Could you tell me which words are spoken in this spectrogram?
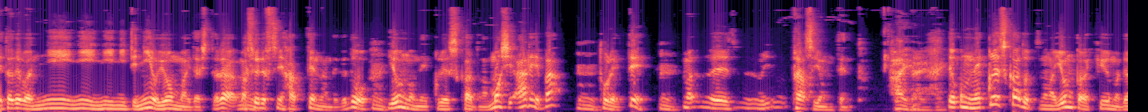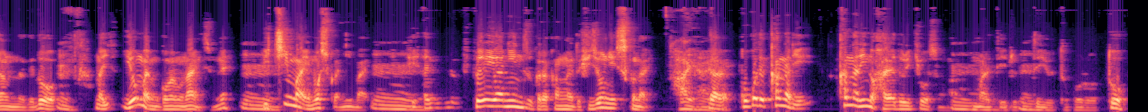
ー例えば2222って2を4枚出したら、まあ、それで普通に8点なんだけど、うん4のネックレスカードがもしあればうん。取れて、うんまあ、えープラス4点と。はいはいはい。で、このネックレスカードっていうのが4から9まであるんだけど、うんまあ、4枚も5枚もないんですよね。うん。1枚もしくは2枚。うん。えプレイヤー人数から考えると非常に少ない。はいはい。だから、ここでかなり、かなりの早取り競争が生まれているっていうところと、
